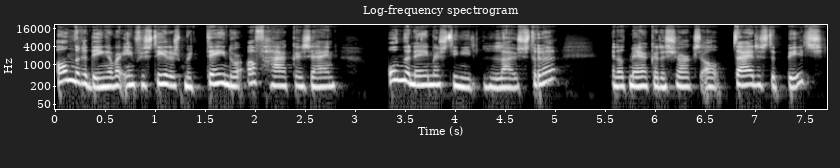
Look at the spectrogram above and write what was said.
Andere dingen waar investeerders meteen door afhaken zijn ondernemers die niet luisteren. En dat merken de sharks al tijdens de pitch.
